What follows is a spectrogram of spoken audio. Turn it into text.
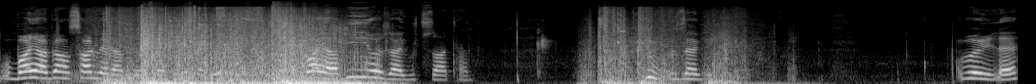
Bu bayağı bir hasar veren bir özel güç. Bayağı bir iyi özel güç zaten. özel güç. Böyle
